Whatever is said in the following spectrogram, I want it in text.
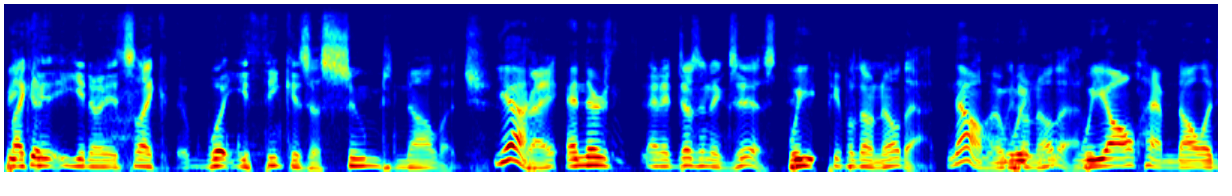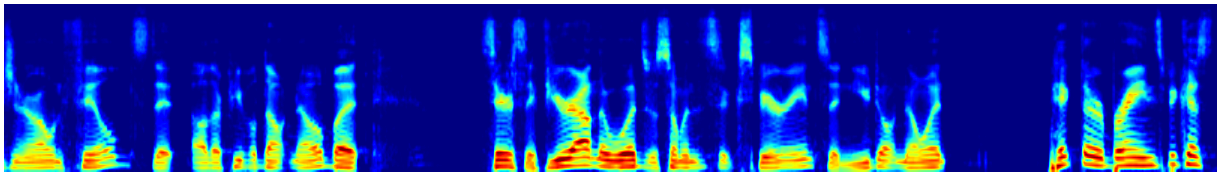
like because- uh, you know, it's like what you think is assumed knowledge. yeah, right. And there's And it doesn't exist. We- people don't know that. No, and We we, don't know that. We all have knowledge in our own fields that other people don't know. But seriously, if you're out in the woods with someone that's experienced and you don't know it, pick their brains because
